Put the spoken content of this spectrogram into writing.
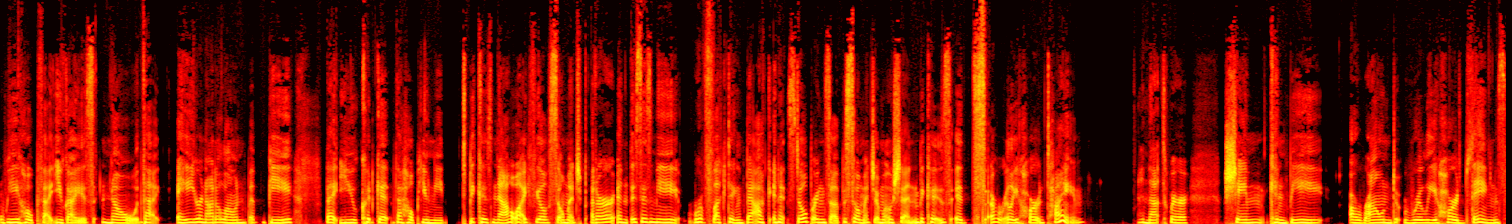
we hope that you guys know that A, you're not alone, but B, that you could get the help you need because now I feel so much better. And this is me reflecting back and it still brings up so much emotion because it's a really hard time. And that's where shame can be around really hard things.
